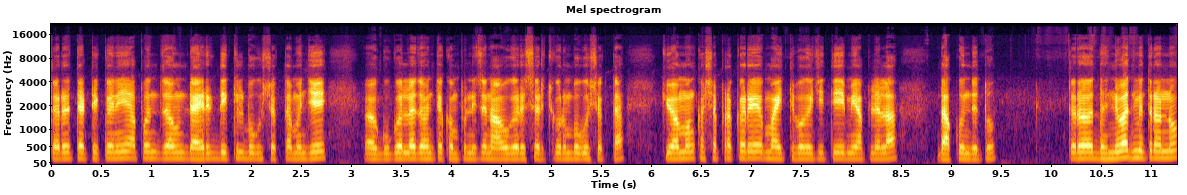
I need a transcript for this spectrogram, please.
तर त्या ठिकाणी आपण जाऊन डायरेक्ट देखील बघू शकता. म्हणजे गुगलला जाऊन त्या कंपनीचं नाव वगैरे सर्च करून बघू शकता. किंवा मग कशाप्रकारे माहिती बघायची ते मी आपल्याला दाखवून देतो. तर धन्यवाद मित्रांनो.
